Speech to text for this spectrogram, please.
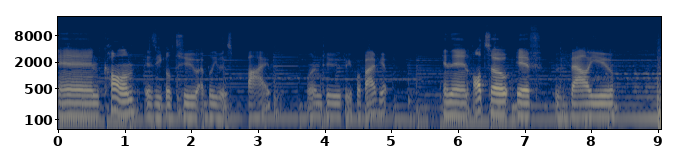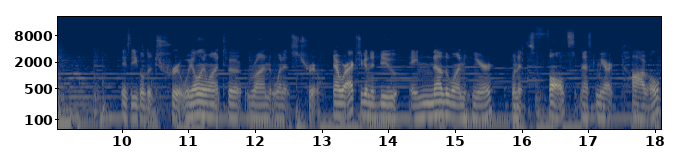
and column is equal to, I believe is five. One, two, three, four, five. Yep. And then also if value is equal to true. We only want to run when it's true. Now we're actually going to do another one here when it's false. And that's going to be our toggle.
